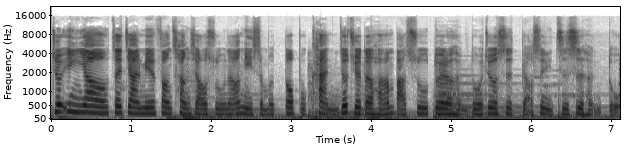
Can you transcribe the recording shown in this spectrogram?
就硬要在家里面放畅销书，然后你什么都不看，你就觉得好像把书堆了很多，就是表示你知识很多。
